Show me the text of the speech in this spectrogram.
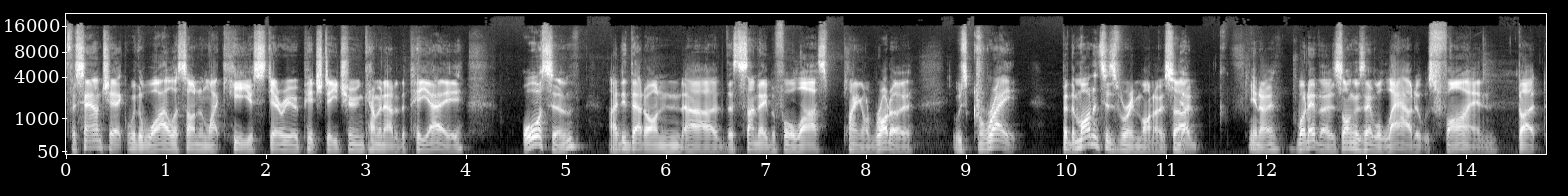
for sound check with a wireless on and like hear your stereo pitch detune coming out of the PA. Awesome. I did that on uh, the Sunday before last playing on Rotto. It was great, but the monitors were in mono, so I, you know, whatever. As long as they were loud, it was fine. But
